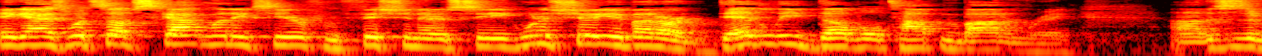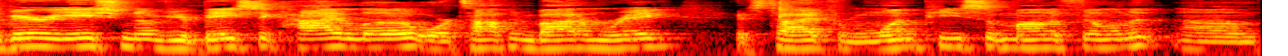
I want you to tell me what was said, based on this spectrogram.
Hey guys, what's up? Scott Lenox here from Fish in OC. I want to show you about our Deadly Double top and bottom rig. Uh, this is a variation of your basic high-low or top and bottom rig. It's tied from one piece of monofilament. Um,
